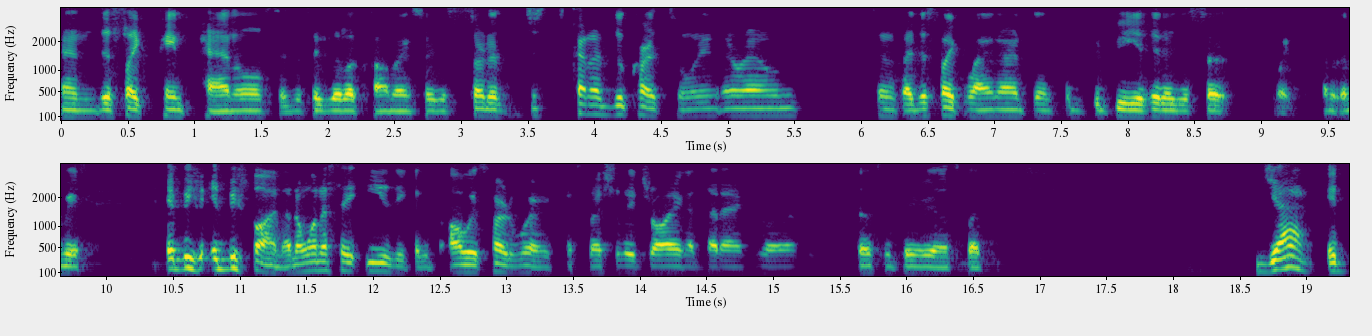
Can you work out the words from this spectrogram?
and just like paint panels or just like little comics or just sort of just kind of do cartooning around. Since I just like line art, and it'd be easy to just sort of wait. I mean, it'd be it'd be fun. I don't want to say easy because it's always hard work, especially drawing at that angle and those materials. But yeah, it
